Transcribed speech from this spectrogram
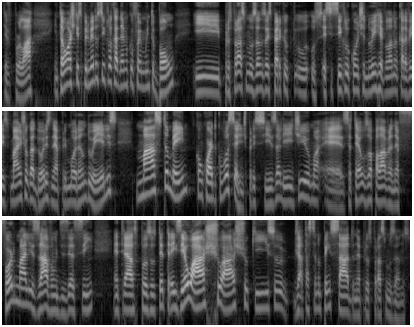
teve por lá. Então acho que esse primeiro ciclo acadêmico foi muito bom. E para os próximos anos eu espero que o, o, esse ciclo continue revelando cada vez mais jogadores, né? Aprimorando eles. Mas também concordo com você, a gente precisa ali de uma. É, você até usou a palavra, né? Formalizar, vamos dizer assim entre aspas, o T3. E eu acho, acho que isso já está sendo pensado, né, para os próximos anos.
